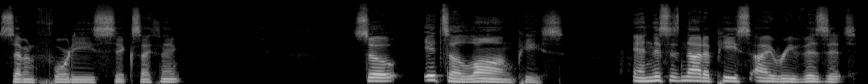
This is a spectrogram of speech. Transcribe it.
7:46, I think. So it's a long piece, and this is not a piece I revisit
